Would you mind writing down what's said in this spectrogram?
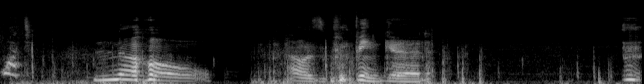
What? No. I was being good. I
